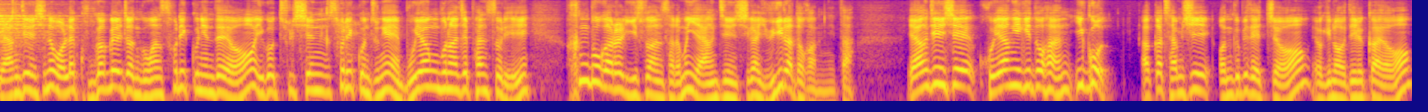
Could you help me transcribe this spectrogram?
양지은 씨는 원래 국악을 전공한 소리꾼인데요. 이곳 출신 소리꾼 중에 무형문화재 판소리 흥보가를 이수한 사람은 양지은 씨가 유일하다고 합니다. 양지은 씨의 고향이기도 한 이곳 아까 잠시 언급이 됐죠. 여기는 어디일까요?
